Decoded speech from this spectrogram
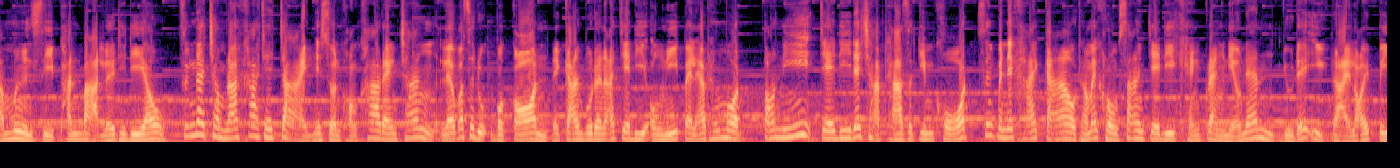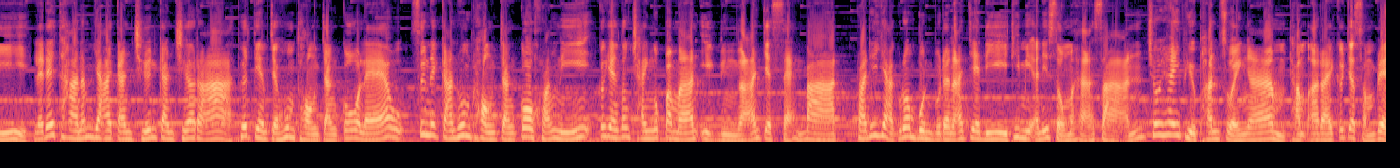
234,000 บาทเลยทีเดียว ซึ่งได้ชำระค่าใช้จ่ายในส่วนของค่าแรงช่าง และวัสดุอุปกรณ์ในการบูรณะเจดีย์องค์นี้ไปแล้วทั้งหมด ตอนนี้เจดีย์ได้ฉาบทาสกิมโค้ดซึ่งเป็นคล้ายกาวทำให้โครงสร้างเจดีย์แข็งแกร่งเหนียวแน่นอยู่ได้อีกหลายร้อยปี และได้ทาน้ำยากันชื้นกันเชื้อรา เพื่อเตรียมจะหุ้มทองจังโก้แล้ว ซึ่งในการหุ้มทองจังโก้ครั้งนี้ก็ยังต้องใช้งบประมาณอีก1ล้าน7แสนบาท ใครที่อยากร่วมบุญบูรณะเจดีย์ที่มีอนิสงส์มหาศาลช่วยให้ผิวพรรณสวยงามทำอะไรก็จะสำเร็จ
